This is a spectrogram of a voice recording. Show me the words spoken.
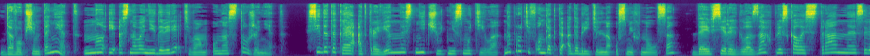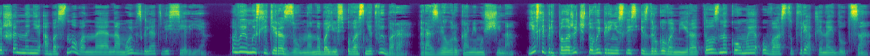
«Да, в общем-то, нет, но и оснований доверять вам у нас тоже нет». Сида такая откровенность ничуть не смутила. Напротив, он как-то одобрительно усмехнулся, да и в серых глазах плескалось странное, совершенно необоснованное, на мой взгляд, веселье. «Вы мыслите разумно, но, боюсь, у вас нет выбора», – развел руками мужчина. «Если предположить, что вы перенеслись из другого мира, то знакомые у вас тут вряд ли найдутся».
